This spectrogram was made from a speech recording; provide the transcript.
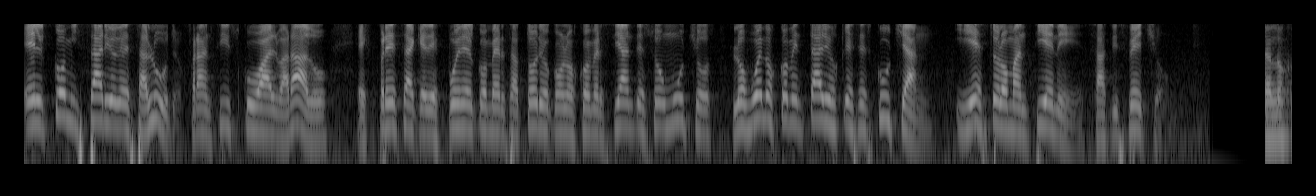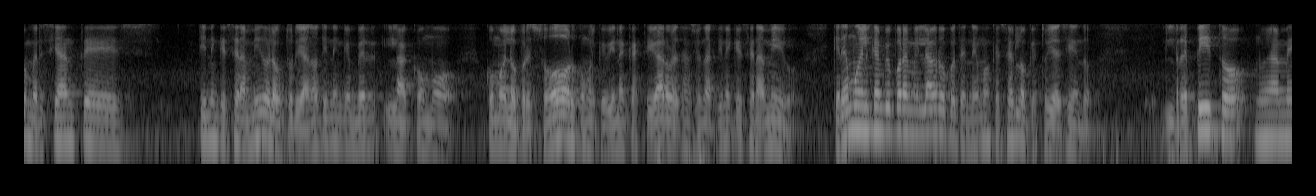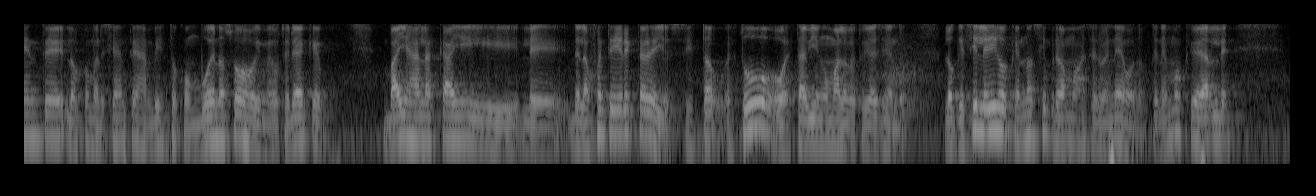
El comisario de salud, Francisco Alvarado, expresa que después del conversatorio con los comerciantes son muchos los buenos comentarios que se escuchan y esto lo mantiene satisfecho. Los comerciantes tienen que ser amigos de la autoridad, no tienen que verla como, como el opresor, como el que viene a castigar o a sancionar, tiene que ser amigo. Queremos el cambio para milagro, pues tenemos que hacer lo que estoy haciendo. Repito, nuevamente los comerciantes han visto con buenos ojos y me gustaría que vayas a la calle y le, de la fuente directa de ellos, si estuvo o está bien o mal lo que estoy haciendo. Lo que sí le digo es que no siempre vamos a ser benévolos, tenemos que darle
